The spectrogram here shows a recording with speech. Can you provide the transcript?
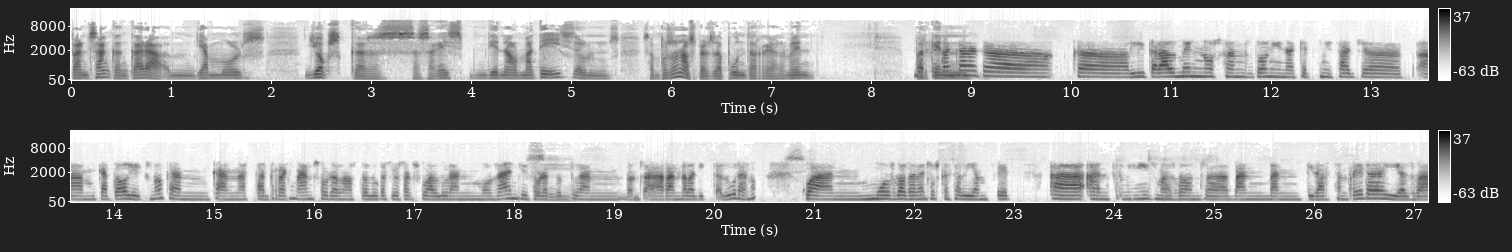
pensant que encara mm, hi ha molts llocs que se segueix dient el mateix, doncs se'm posen els pèls de punta realment. De fet, encara que, que literalment no se'ns donin aquests missatges um, catòlics no? que, han, que han estat regnant sobre la nostra educació sexual durant molts anys i sobretot Sí. durant, doncs, arran de la dictadura, no? quan molts dels avenços que s'havien fet eh, en feminismes doncs, eh, van, van tirar-se enrere i es, va,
